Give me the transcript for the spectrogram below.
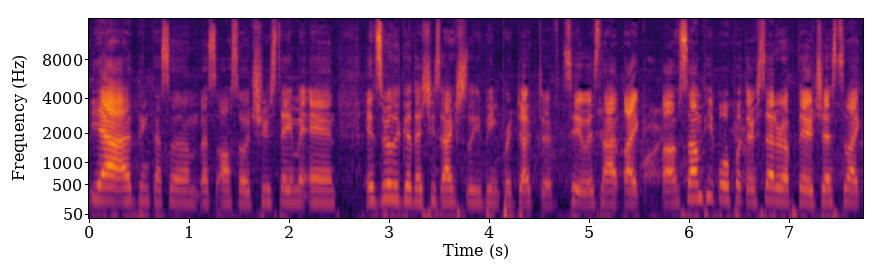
Yeah, I think that's um that's also a true statement, and it's really good that she's actually being productive too. It's not like uh, some people put their setter up there just to like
